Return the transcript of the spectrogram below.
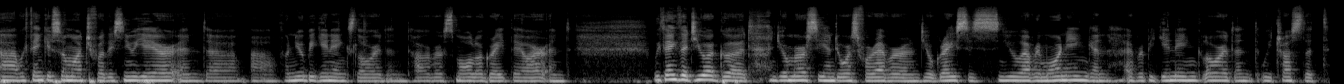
uh, we thank you so much for this new year and uh, uh, for new beginnings, Lord, and however small or great they are. And we thank that you are good and your mercy endures forever and your grace is new every morning and every beginning, Lord. And we trust that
